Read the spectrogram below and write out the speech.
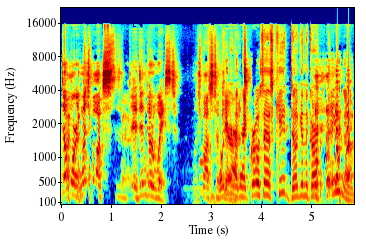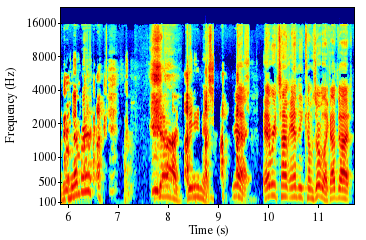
don't worry, Lunchbox it didn't go to waste. Lunchbox took Oh care yeah, of it. Yeah, that gross ass kid dug in the garbage and ate them. Remember? God damn it! Yeah, every time Anthony comes over, like I've got,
